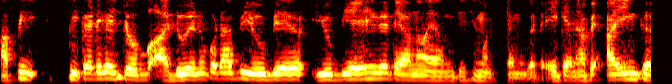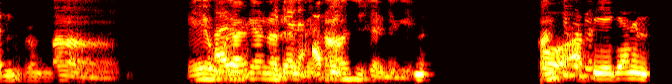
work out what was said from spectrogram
අපි ටිකට ජොබ් අඩුවෙනකොට අපි UBI එකට යනවා යම් කිසි මට්ටමකට. එකන අපි අයින් කරන අපි- ගැන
